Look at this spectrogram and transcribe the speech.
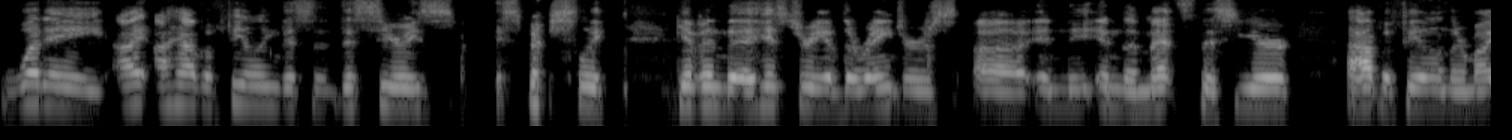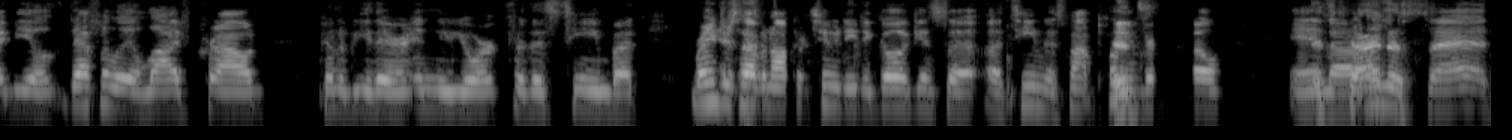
what a. I, I have a feeling this this series, especially given the history of the Rangers uh, in the in the Mets this year, I have a feeling there might be a, definitely a live crowd going to be there in New York for this team. But Rangers have an opportunity to go against a, a team that's not playing it's, very well. And it's uh, kind of sad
